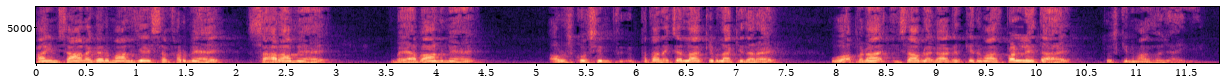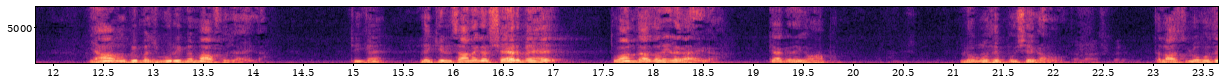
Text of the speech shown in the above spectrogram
ہاں انسان اگر مان لیجیے سفر میں ہے سہارا میں ہے، بیابان میں ہے، اور اس کو پتہ نہیں چل رہا قبلہ کدھر ہے، وہ اپنا حساب لگا کر کے نماز پڑھ لیتا ہے تو اس کی نماز ہو جائے گی۔ یہاں وہ بھی مجبوری میں معاف ہو جائے گا۔ ٹھیک ہے؟ لیکن انسان اگر شہر میں ہے تو وہاں اندازہ نہیں لگائے گا۔ کیا کرے گا وہاں پر؟ لوگوں سے پوچھے گا وہ۔ تلاش لوگوں سے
